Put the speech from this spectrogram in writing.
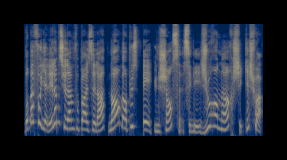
bon bah faut y aller là, monsieur dame, faut pas rester là. Non, bah en plus, et une chance, c'est les jours en or chez Quechua.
